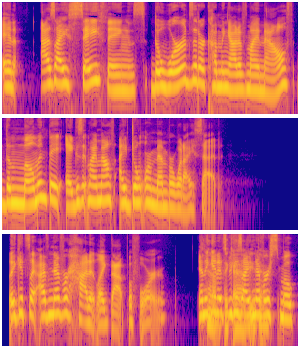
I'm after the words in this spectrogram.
And as I say things, the words that are coming out of my mouth, the moment they exit my mouth, I don't remember what I said. Like it's like I've never had it like that before. And again, it's think I because I never smoke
